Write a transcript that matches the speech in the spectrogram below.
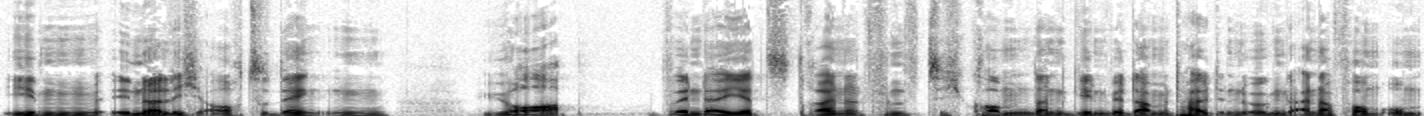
eben innerlich auch zu denken, ja, wenn da jetzt 350 kommen, dann gehen wir damit halt in irgendeiner Form um.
